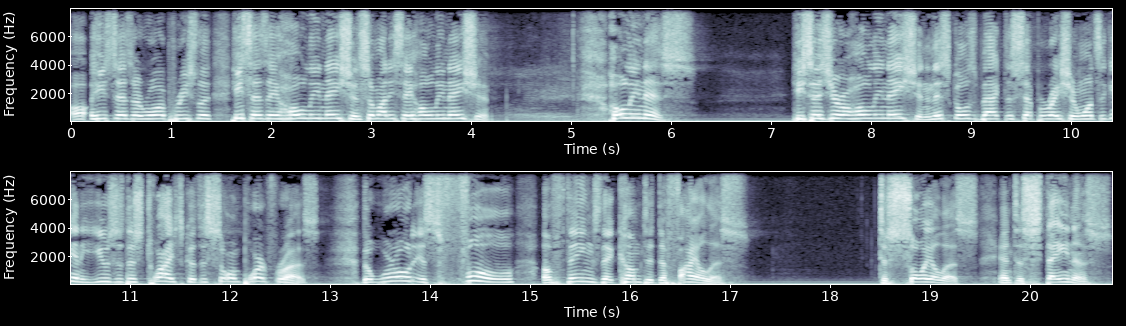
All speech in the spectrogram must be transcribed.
uh, he says a royal priesthood. He says a holy nation. Somebody say holy nation. Holiness. He says you're a holy nation. And this goes back to separation. Once again, he uses this twice because it's so important for us. The world is full of things that come to defile us, to soil us, and to stain us.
